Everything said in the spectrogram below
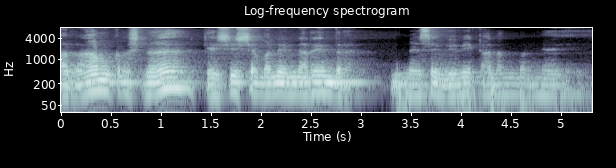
और राम कृष्ण के शिष्य बने नरेंद्र में से विवेकानंद बन। गए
